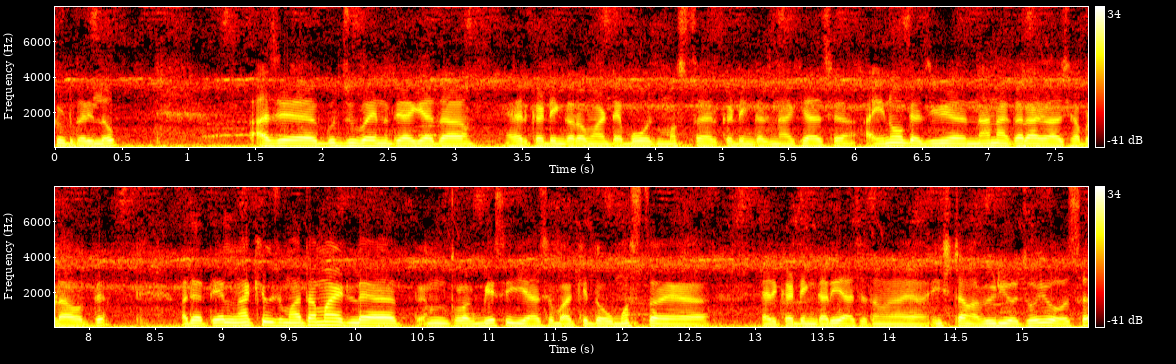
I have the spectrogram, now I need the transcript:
શૂટ કરી લઉં. આજે ગુજ્જુભાઈને ત્યાં ગયા હતા હેર કટિંગ કરવા માટે. બહુ જ મસ્ત હેર કટિંગ કરી નાખ્યા છે. આ નો કે જે નાના કરાવ્યા છે આપણે આ વખતે. અત્યારે તેલ નાખ્યું છે માથામાં એટલે એમ થોડાક બેસી ગયા છે. બાકી તો મસ્ત હેર કટિંગ કર્યા છે. તમે ઇન્સ્ટામાં વીડિયો જોયો હશે.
